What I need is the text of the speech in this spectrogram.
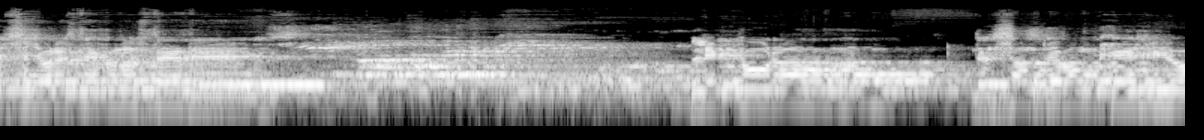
esté con ustedes. Lectura del Santo Evangelio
